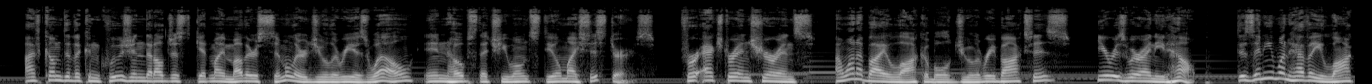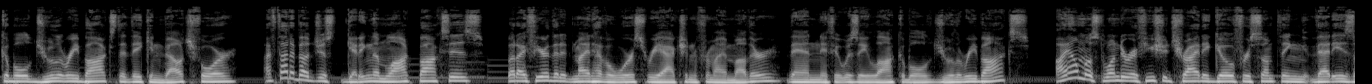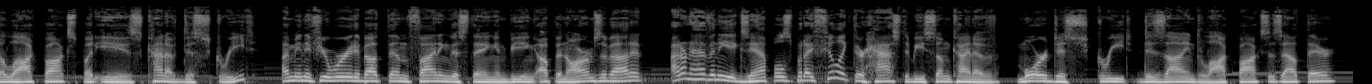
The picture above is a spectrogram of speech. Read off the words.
I've come to the conclusion that I'll just get my mother's similar jewelry as well, in hopes that she won't steal my sister's. For extra insurance, I want to buy lockable jewelry boxes. Here is where I need help. Does anyone have a lockable jewelry box that they can vouch for? I've thought about just getting them lock boxes, but I fear that it might have a worse reaction from my mother than if it was a lockable jewelry box. I almost wonder if you should try to go for something that is a lockbox but is kind of discreet. I mean, if you're worried about them finding this thing and being up in arms about it, I don't have any examples, but I feel like there has to be some kind of more discreet designed lockboxes out there.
